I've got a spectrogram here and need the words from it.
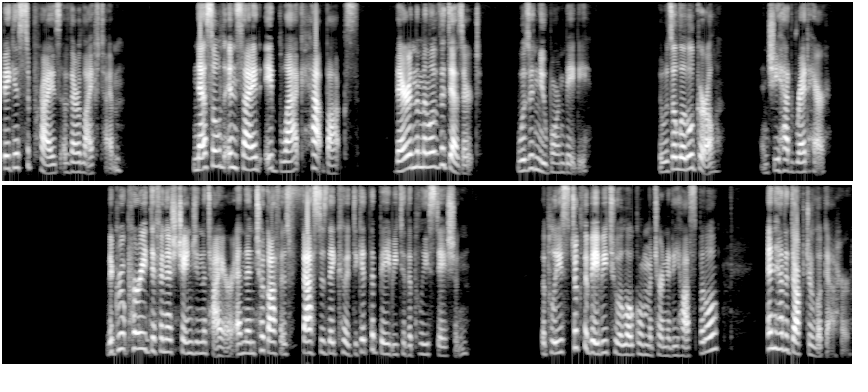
biggest surprise of their lifetime. Nestled inside a black hat box, there in the middle of the desert, was a newborn baby. It was a little girl, and she had red hair. The group hurried to finish changing the tire and then took off as fast as they could to get the baby to the police station. The police took the baby to a local maternity hospital and had a doctor look at her.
